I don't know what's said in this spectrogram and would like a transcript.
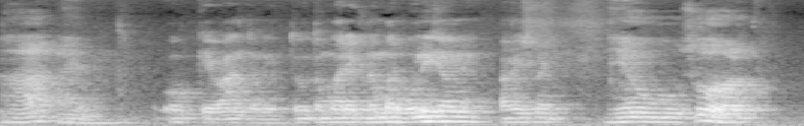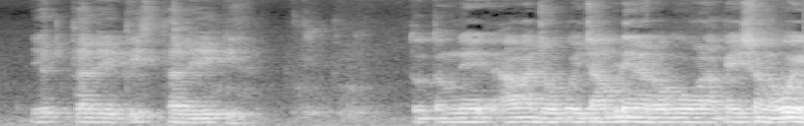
હા ઓકે વાંધો નહીં. તો તમારે એક નંબર બોલી જાઓ ને ભાવેશભાઈ. નેવું સોળ એકતાલીસ પિસ્તાલીસ તો તમને આવા જો કોઈ ચામડીના રોગોવાળા પેશન્ટ હોય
